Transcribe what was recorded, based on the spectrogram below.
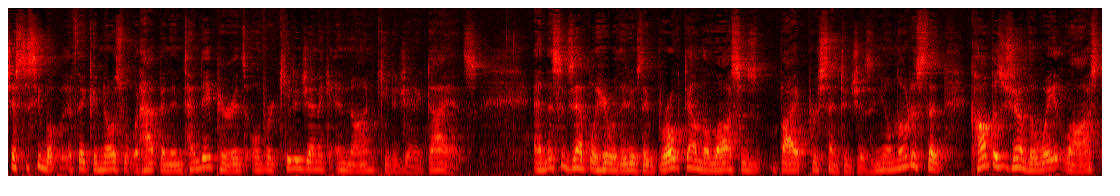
just to see what, if they could notice what would happen in 10 day periods over ketogenic and non ketogenic diets. And this example here, what they do is they broke down the losses by percentages. And you'll notice that composition of the weight lost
